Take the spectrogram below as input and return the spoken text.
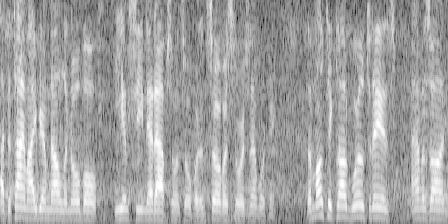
at the time IBM, now Lenovo, EMC, NetApp, so on and so forth, and server, storage, networking. The multi-cloud world today is Amazon,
